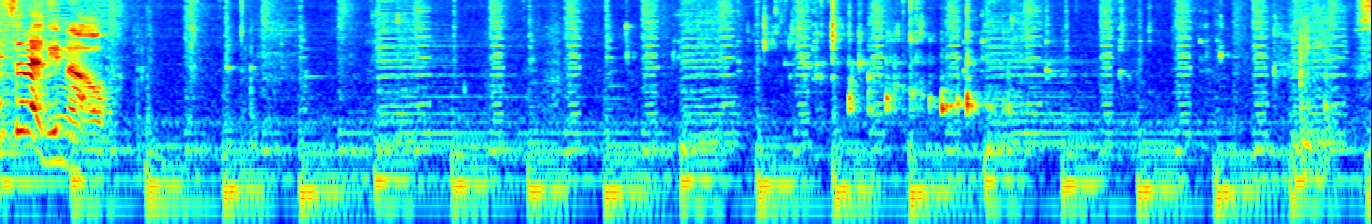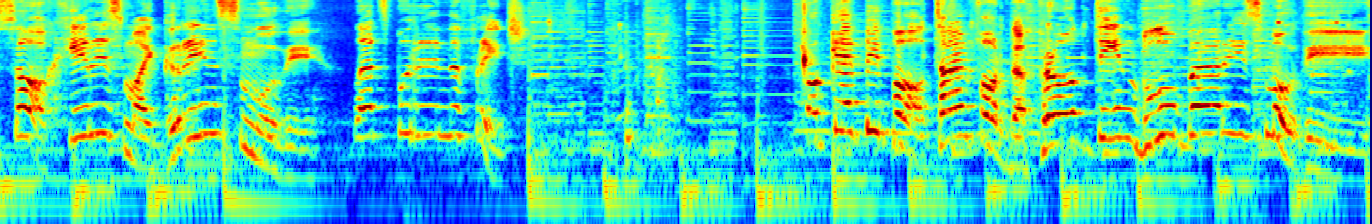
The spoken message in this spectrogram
It's ready now. So, here is my green smoothie. Let's put it in the fridge. Okay people, time for the protein blueberry smoothie.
